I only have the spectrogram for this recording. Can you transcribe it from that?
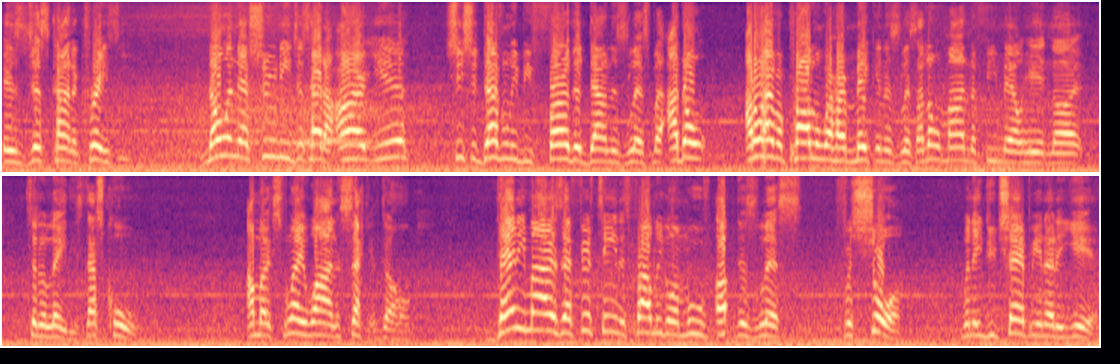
is just kind of crazy. Knowing that Shuni just had an hard year, she should definitely be further down this list. But I don't I don't have a problem with her making this list. I don't mind the female head nod to the ladies. That's cool. I'm gonna explain why in a second though. Danny Myers at 15 is probably gonna move up this list for sure when they do champion of the year.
